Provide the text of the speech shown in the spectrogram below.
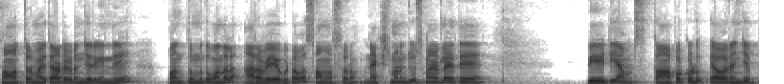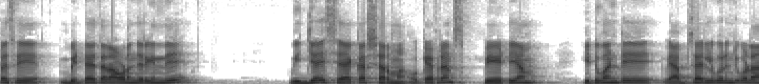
సంవత్సరం అయితే అడగడం జరిగింది. పంతొమ్మిది వందల అరవై ఒకటవ సంవత్సరం. నెక్స్ట్ మనం చూసుకున్నట్లయితే పేటిఎం స్థాపకుడు ఎవరని చెప్పేసి బిట్ అయితే రావడం జరిగింది. Vijay Shekhar Sharma. Okay friends Paytm ఇటువంటి వెబ్సైట్ల గురించి కూడా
